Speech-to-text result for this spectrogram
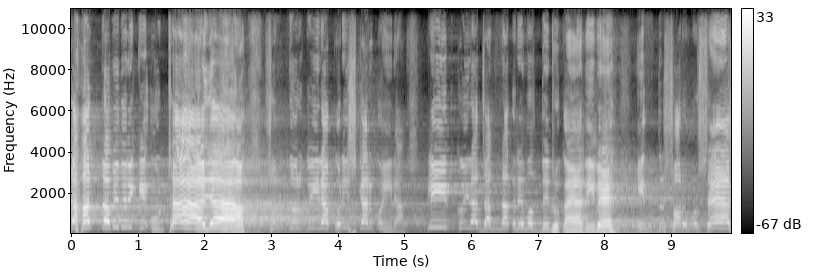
জাহান্নামীদেরকে উঠায়া সুন্দর কইরা, পরিষ্কার কইরা, ক্লিন কইরা জান্নাতের মধ্যে ঢুকায়া দিবে। কিন্তু সর্বশেষ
